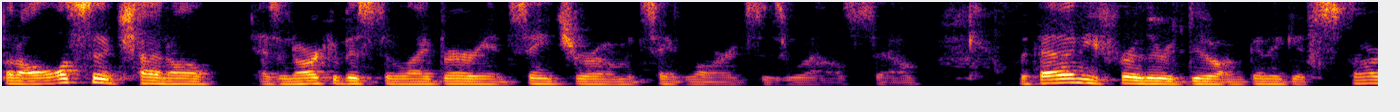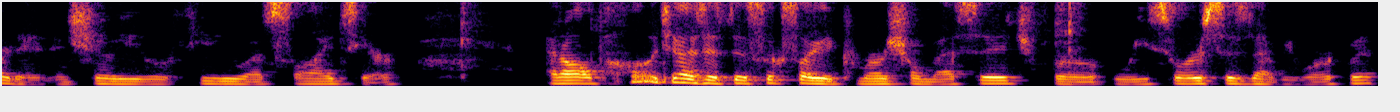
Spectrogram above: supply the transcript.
But I'll also channel as an archivist and librarian St. Jerome and St. Lawrence as well. So without any further ado, I'm going to get started and show you a few uh, slides here. And I'll apologize if this looks like a commercial message for resources that we work with,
